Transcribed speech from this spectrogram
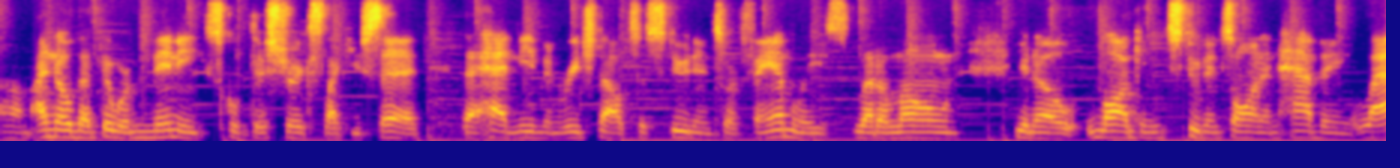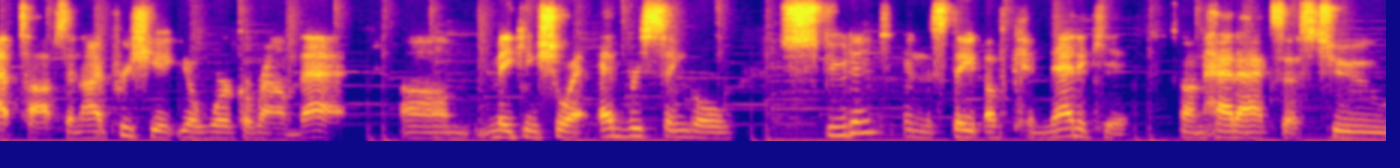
Um, I know that there were many school districts, like you said, that hadn't even reached out to students or families, let alone, you know, logging students on and having laptops. And I appreciate your work around that, um, making sure every single student in the state of Connecticut um, had access to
